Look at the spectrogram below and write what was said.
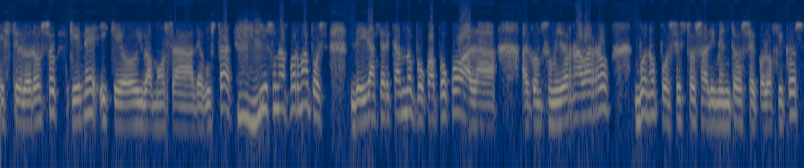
este oloroso que tiene y que hoy vamos a degustar. Uh -huh. Y es una forma pues de ir acercando poco a poco a la, al consumidor navarro, bueno, pues estos alimentos ecológicos.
